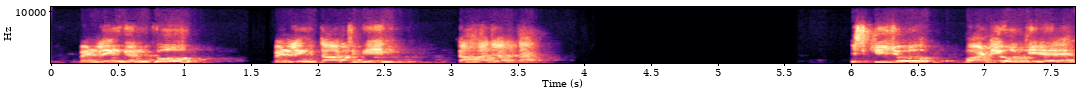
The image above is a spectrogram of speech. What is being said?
बिल्डिंग गन को बिल्डिंग टॉर्च भी कहा जाता है। इसकी जो बॉडी होती है,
